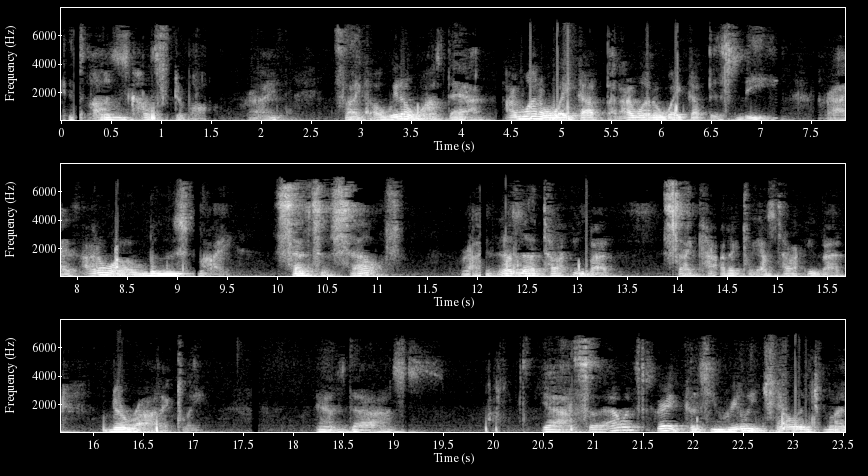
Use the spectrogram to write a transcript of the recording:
it's uncomfortable, right? It's like, oh, we don't want that. I want to wake up, but I want to wake up as me, right? I don't want to lose my sense of self, right? And I'm not talking about psychotically. I'm talking about neurotically. And uh, yeah, so that was great because you really challenged my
